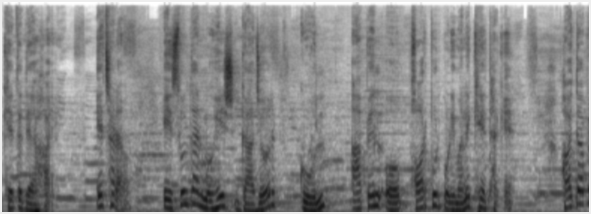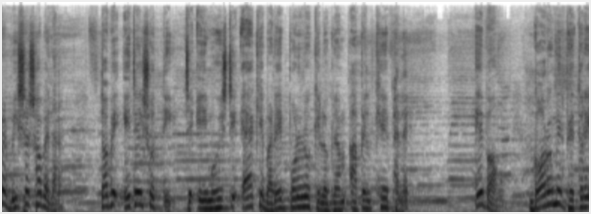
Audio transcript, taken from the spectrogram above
খেতে দেওয়া হয়। এছাড়াও এই সুলতান মহিষ গাজর, কুল আপেল ও ভরপুর পরিমাণে খেয়ে থাকে। হয়তো আপনার বিশ্বাস হবে না, তবে এটাই সত্যি যে এই মহিষটি একেবারে পনেরো কিলোগ্রাম আপেল খেয়ে ফেলে। এবং গরমের ভেতরে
